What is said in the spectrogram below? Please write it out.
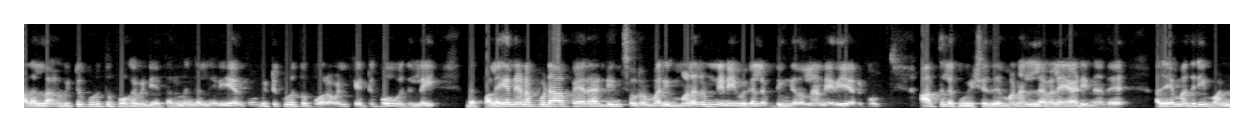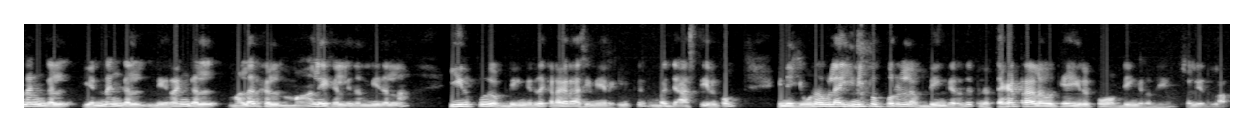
அதெல்லாம் விட்டு கொடுத்து போக வேண்டிய தருணங்கள் நிறைய இருக்கும். விட்டு கொடுத்து போறவன் கெட்டு போவதில்லை. இந்த பழைய நினப்புடா பேராண்டின்னு சொல்ற மாதிரி மலரும் நினைவுகள் அப்படிங்கிறதெல்லாம் நிறைய இருக்கும். ஆற்றுல குவிச்சது மணலில் விளையாடினது அதே மாதிரி வண்ணங்கள் எண்ணங்கள் நிறங்கள் மலர்கள் மாலைகள் இதன் மீதெல்லாம் ஈர்ப்பு அப்படிங்கிறது கடகராசி நேர்களுக்கு ரொம்ப ஜாஸ்தி இருக்கும். இன்னைக்கு உணவுல இனிப்பு பொருள் அப்படிங்கிறது கொஞ்சம் திகற்ற அளவுக்கே இருக்கும் அப்படிங்கிறதையும் சொல்லிடலாம்.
